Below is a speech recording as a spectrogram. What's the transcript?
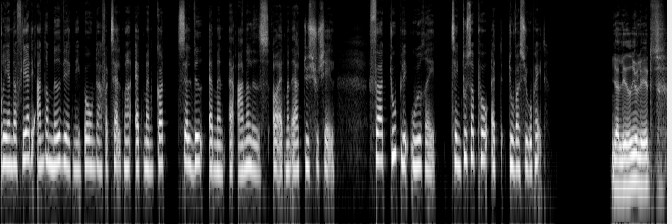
Brian, der er flere af de andre medvirkende i bogen, der har fortalt mig, at man godt selv ved, at man er anderledes, og at man er dyssocial. Før du blev udredt, tænkte du så på, at du var psykopat? Jeg levede jo lidt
